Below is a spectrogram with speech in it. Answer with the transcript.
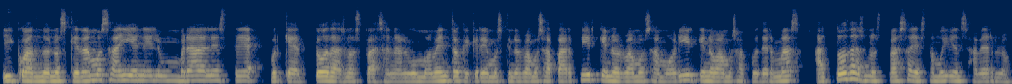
Y cuando nos quedamos ahí en el umbral este, porque a todas nos pasa en algún momento que creemos que nos vamos a partir, que nos vamos a morir, que no vamos a poder más, a todas nos pasa y está muy bien saberlo.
